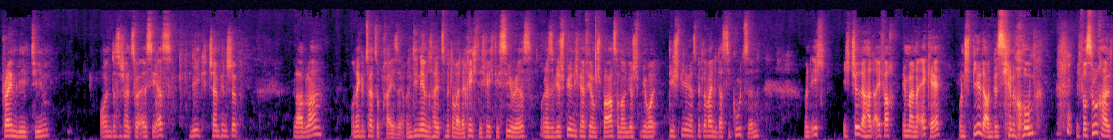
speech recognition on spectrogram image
Prime League Team. Und das ist halt so LCS League Championship, bla bla. Und dann gibt es halt so Preise. Und die nehmen das halt jetzt mittlerweile richtig, richtig serious. Und also wir spielen nicht mehr für ihren Spaß, sondern wir, wir die spielen jetzt mittlerweile, dass sie gut sind. Und ich, ich chill da halt einfach in meiner Ecke und spiele da ein bisschen rum. Ich versuche halt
